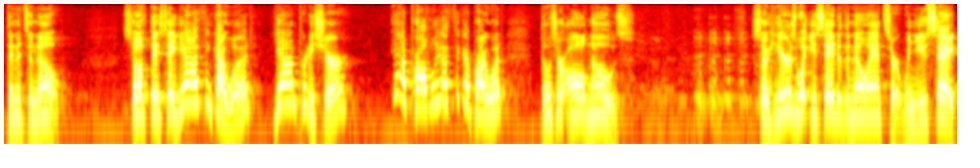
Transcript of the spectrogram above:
then it's a no. So if they say, yeah, I think I would, yeah, I'm pretty sure, yeah, probably. I think I probably would. Those are all no's. So here's what you say to the no answer. When you say,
